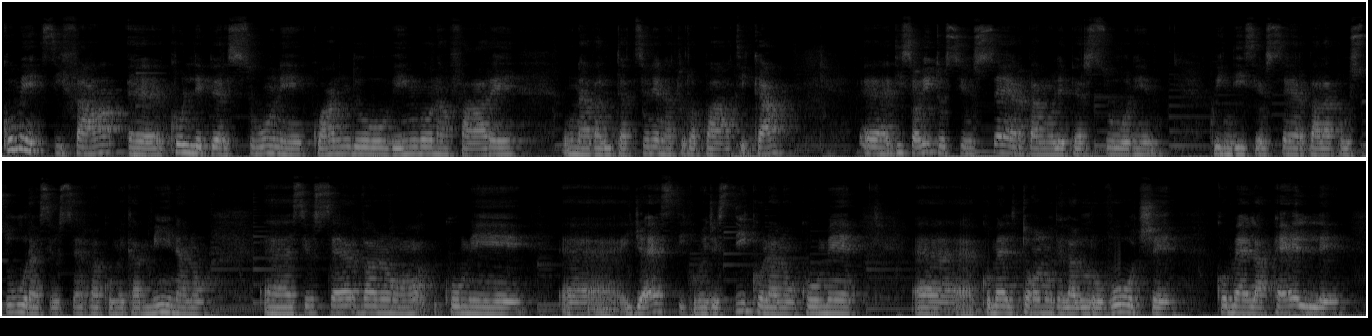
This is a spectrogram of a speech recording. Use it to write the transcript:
Come si fa eh, con le persone quando vengono a fare una valutazione naturopatica? Eh, di solito si osservano le persone, quindi si osserva la postura, si osserva come camminano, eh, si osservano come eh, i gesti, come gesticolano, come eh, com'è il tono della loro voce, com'è la pelle.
